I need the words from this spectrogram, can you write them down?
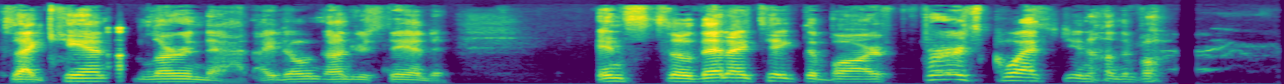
because I can't learn that. I don't understand it. And so then I take the bar. First question on the bar.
